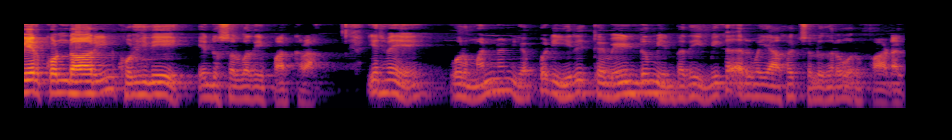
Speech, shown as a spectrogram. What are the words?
மேற்கொண்டாரின் கொழிவே என்று சொல்வதை பார்க்கலாம் எனவே ஒரு மன்னன் எப்படி இருக்க வேண்டும் என்பதை மிக அருமையாக சொல்லுகிற ஒரு பாடல்.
